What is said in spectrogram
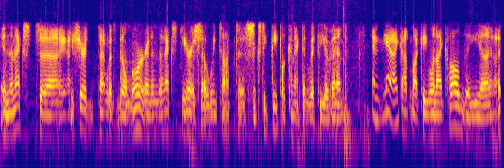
In the next, uh, I shared that with Bill Moore, and in the next year or so, we talked to 60 people connected with the event. And yeah, I got lucky when I called the. Uh,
